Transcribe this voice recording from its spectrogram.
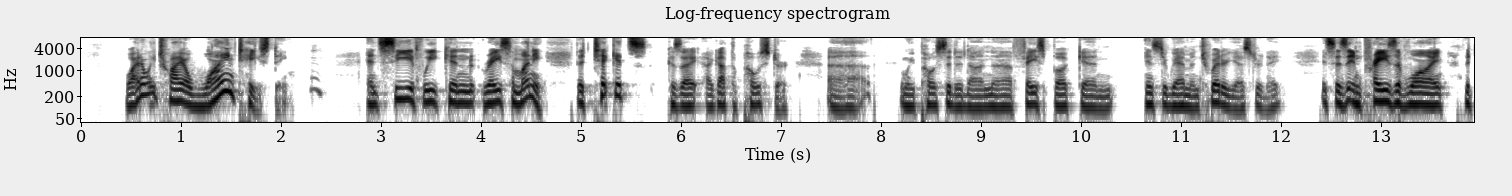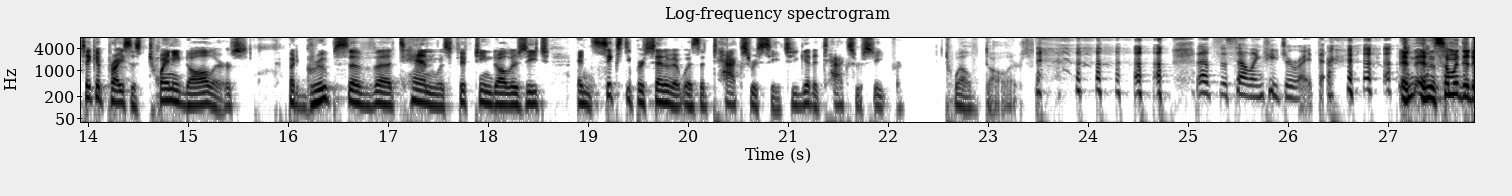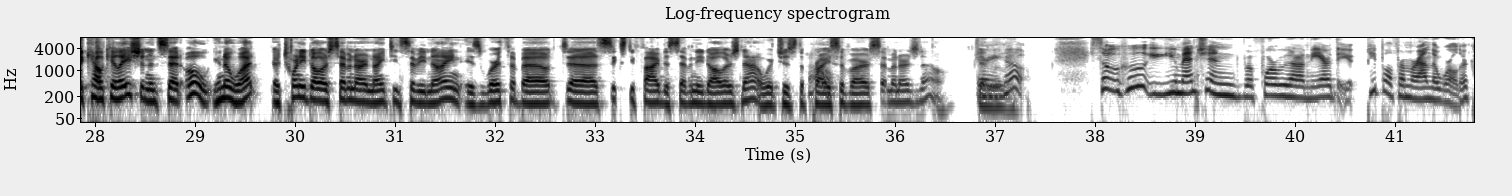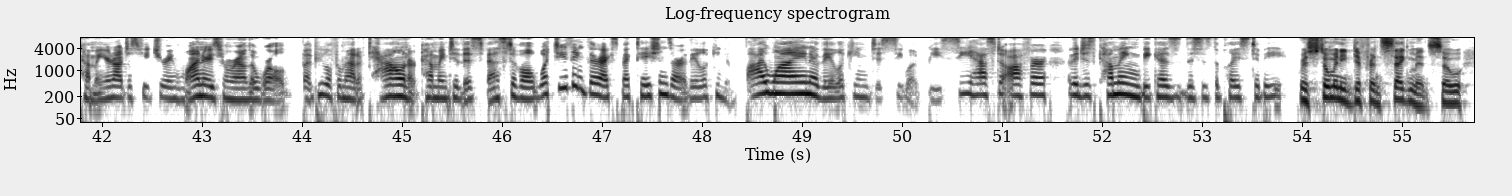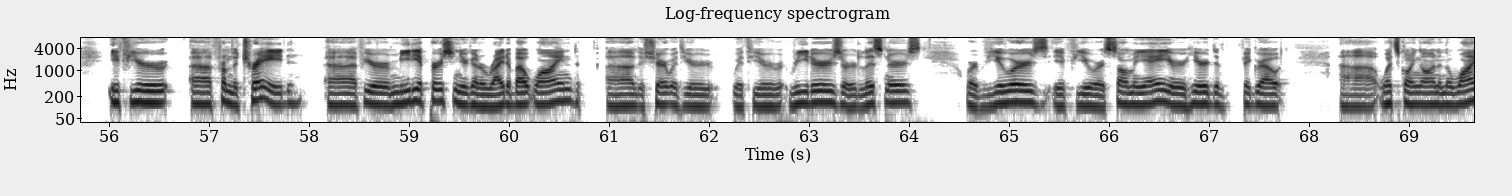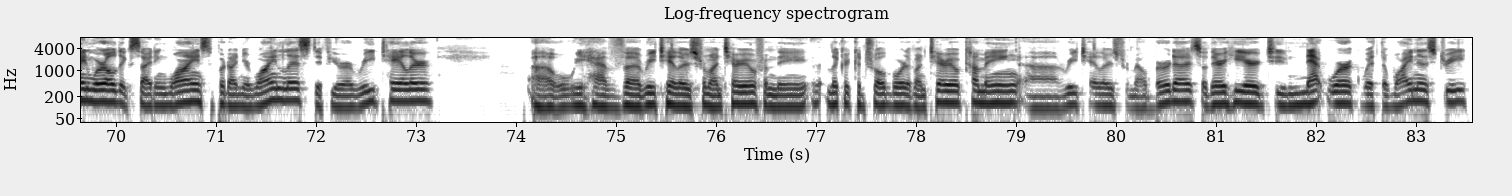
Why don't we try a wine tasting hmm. and see if we can raise some money? The tickets, because I, I got the poster, uh, and we posted it on uh, Facebook and Instagram and Twitter yesterday. It says in praise of wine. The ticket price is twenty dollars, but groups of uh, ten was fifteen dollars each, and sixty percent of it was a tax receipt. So you get a tax receipt for twelve dollars. That's the selling feature right there. and and someone did a calculation and said, oh, you know what? A twenty dollars seminar in nineteen seventy nine is worth about uh, sixty five to seventy dollars now, which is the oh. price of our seminars now. Generally. There you go. So, who you mentioned before we went on the air that people from around the world are coming. You're not just featuring wineries from around the world, but people from out of town are coming to this festival. What do you think their expectations are? Are they looking to buy wine? Are they looking to see what BC has to offer? Are they just coming because this is the place to be? There's so many different segments. So, if you're uh, from the trade, uh, if you're a media person, you're going to write about wine uh, to share it with your with your readers or listeners or viewers. If you're a sommelier, you're here to figure out uh, what's going on in the wine world, exciting wines to put on your wine list. If you're a retailer, uh, we have uh, retailers from Ontario, from the Liquor Control Board of Ontario coming, uh, retailers from Alberta. So they're here to network with the wine industry.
